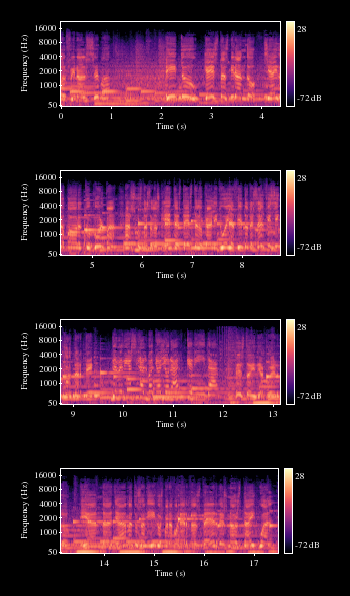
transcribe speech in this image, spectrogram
Al final se va. ¿Y tú? ¿Qué estás mirando? Se ha ido por tu culpa. Asustas a los clientes de este local y tú ahí haciéndote selfies sin cortarte. Deberías ir al baño a llorar, querida. Estoy de acuerdo. Y anda, llama a tus amigos para ponernos verdes. Nos da igual.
